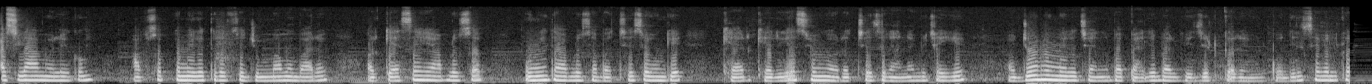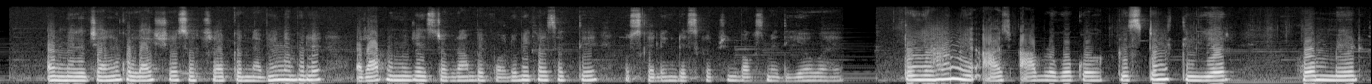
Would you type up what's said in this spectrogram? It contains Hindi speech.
अस्सलाम वालेकुम। आप सबको मेरे तरफ़ से जुम्मा मुबारक। और कैसे हैं आप लोग सब? उम्मीद है आप लोग सब अच्छे से होंगे। खैर, खैरियत से होंगे और अच्छे से रहना भी चाहिए। और जो लोग मेरे चैनल पर पहली बार विज़िट कर रहे हैं, उनको दिल से वेलकम। और मेरे चैनल को लाइक, शेयर, सब्सक्राइब करना भी ना भूलें। और आप लोग मुझे इंस्टाग्राम पे फॉलो भी कर सकते हैं। उसका लिंक डिस्क्रिप्शन बॉक्स में दिया हुआ है। तो यहाँ मैं आज आप लोगों को क्रिस्टल क्लियर होममेड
